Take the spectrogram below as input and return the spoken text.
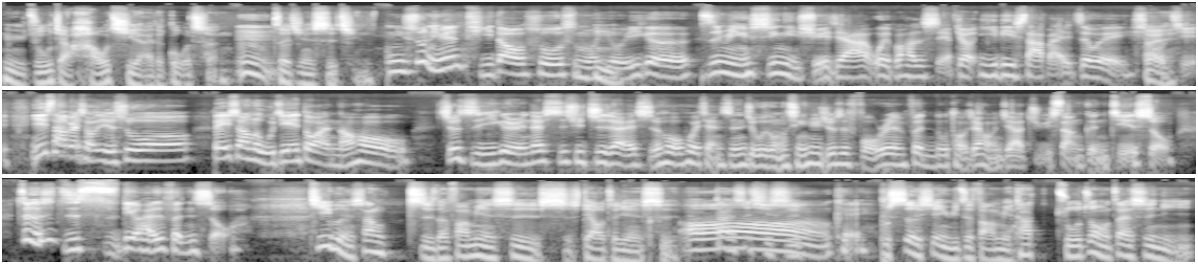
女主角好起来的过程，嗯，这件事情，你书里面提到说什么？有一个知名心理学家，我也不知道他是谁，叫伊丽莎白这位小姐。伊丽莎白小姐说，悲伤的五阶段，然后就指一个人在失去挚爱的时候会产生九种情绪，就是否认、愤怒、讨价还价、沮丧跟接受。这个是指死掉还是分手啊？基本上指的方面是死掉这件事，哦、但是其实 OK 不设限于这方面，它着重在是你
